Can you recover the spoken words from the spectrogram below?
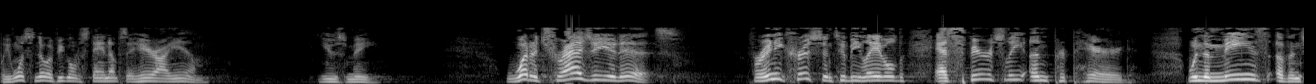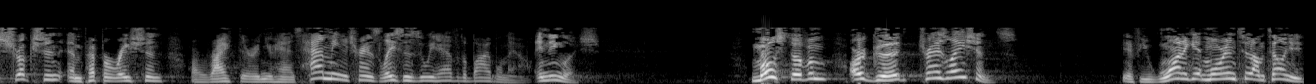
But He wants to know if you're going to stand up and say, here I am. Use me. What a tragedy it is for any Christian to be labeled as spiritually unprepared when the means of instruction and preparation are right there in your hands. How many translations do we have of the Bible now in English? Most of them are good translations. If you want to get more into it, I'm telling you,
